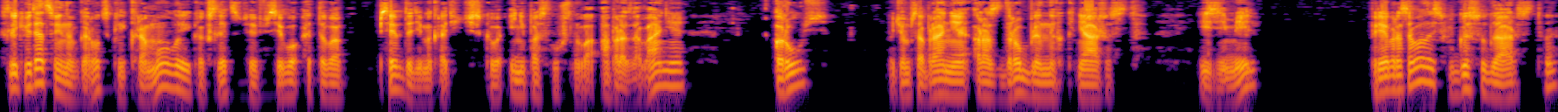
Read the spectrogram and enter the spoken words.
С ликвидацией новгородской крамолы и, как следствие всего этого, псевдодемократического и непослушного образования, Русь, путем собрания раздробленных княжеств и земель, преобразовалась в государство,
